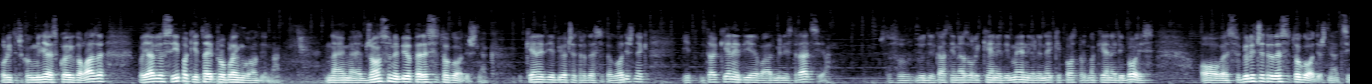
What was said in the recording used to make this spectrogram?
političkog milija s kojeg dolaze, pojavio se ipak i taj problem godina. Naime, Johnson je bio 50-godišnjak, Kennedy je bio 40-godišnjak i ta Kennedyjeva administracija, što su ljudi kasnije nazvali Kennedy men ili neki pospratno Kennedy boys, ove, su bili 40-godišnjaci.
